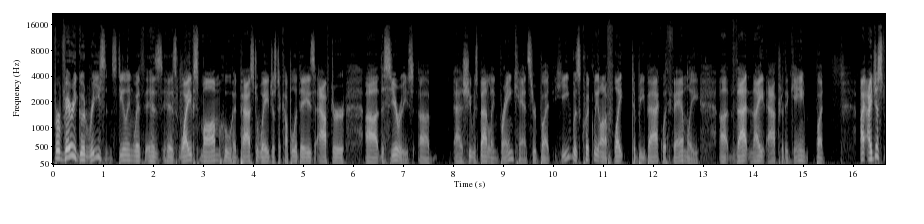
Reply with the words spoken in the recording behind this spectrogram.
for very good reasons, dealing with his his wife's mom who had passed away just a couple of days after uh, the series. Uh, as she was battling brain cancer, but he was quickly on a flight to be back with family uh, that night after the game. But I, I just,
